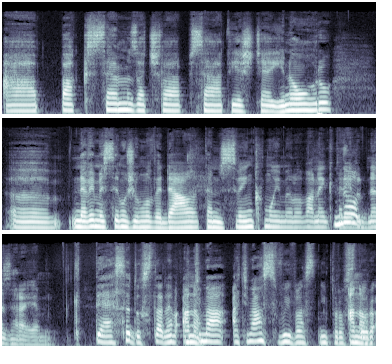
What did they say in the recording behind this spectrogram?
a pak jsem začala psát ještě jinou hru, Uh, nevím, jestli můžu mluvit dál, ten swing můj milovaný, který no, dnes hrajem té se dostaneme, ať má, ať má svůj vlastní prostor. Ano.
